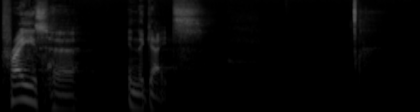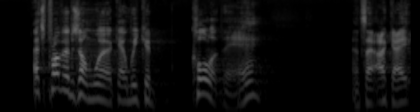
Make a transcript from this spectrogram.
praise her in the gates. That's Proverbs on work, and we could call it there and say, okay,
